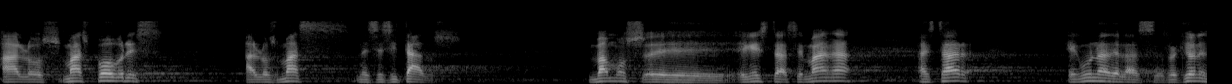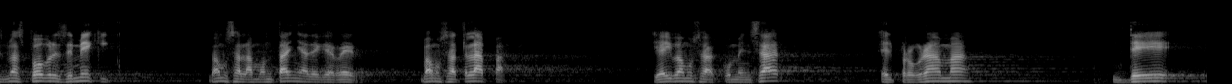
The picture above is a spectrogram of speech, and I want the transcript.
a los más pobres, a los más necesitados. Vamos eh, en esta semana a estar en una de las regiones más pobres de México. Vamos a la montaña de Guerrero, vamos a Tlapa y ahí vamos a comenzar el programa de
